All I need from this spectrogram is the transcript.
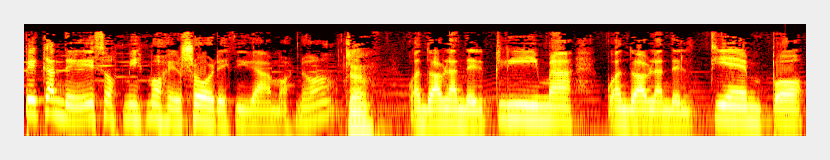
pecan de esos mismos errores, digamos, ¿no? Claro. Cuando hablan del clima, cuando hablan del tiempo,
